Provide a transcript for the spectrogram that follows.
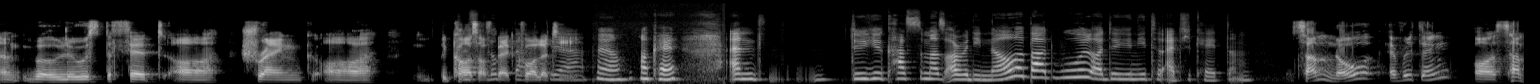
um, will lose the fit or shrink or because Just of bad, bad, quality. Yeah. yeah. Okay. And do your customers already know about wool or do you need to educate them? Some know everything or some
